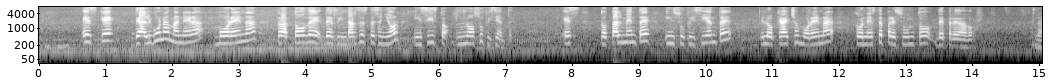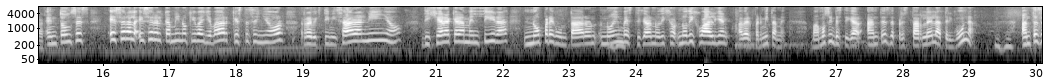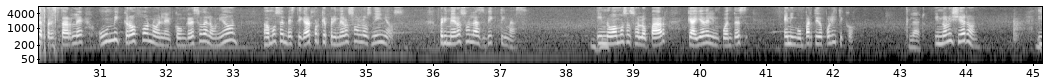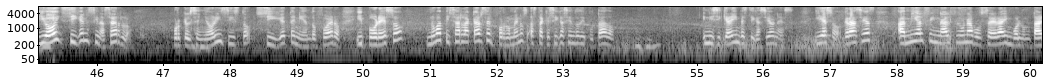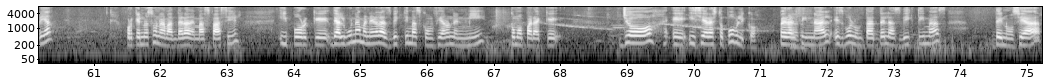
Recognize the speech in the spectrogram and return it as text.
es que de alguna manera Morena trató de deslindarse de este señor, insisto, no suficiente. Es totalmente insuficiente lo que ha hecho Morena con este presunto depredador. Entonces, ese era, ese era el camino que iba a llevar, que este señor revictimizara al niño, dijera que era mentira, no preguntaron, no investigaron, no dijo, no dijo alguien, a ver, permítame, vamos a investigar antes de prestarle la tribuna, antes de prestarle un micrófono en el Congreso de la Unión. Vamos a investigar porque primero son los niños, primero son las víctimas. Y no vamos a solopar que haya delincuentes en ningún partido político. Claro. Y no lo hicieron. Y hoy siguen sin hacerlo porque el señor, insisto, sigue teniendo fuero. Y por eso no va a pisar la cárcel, por lo menos hasta que siga siendo diputado. Y ni siquiera hay investigaciones. Y eso, gracias. A mí al final fui una vocera involuntaria, porque no es una bandera de más fácil, y porque de alguna manera las víctimas confiaron en mí como para que yo eh, hiciera esto público. Pero al final es voluntad de las víctimas denunciar,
